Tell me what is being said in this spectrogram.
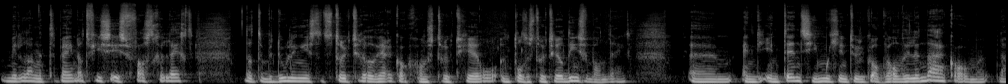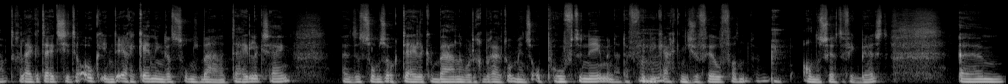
middellange termijn advies is vastgelegd dat de bedoeling is dat structureel werk ook gewoon structureel tot een structureel dienstverband leidt. Um, en die intentie moet je natuurlijk ook wel willen nakomen. Nou, tegelijkertijd zit er ook in de erkenning dat soms banen tijdelijk zijn. Uh, dat soms ook tijdelijke banen worden gebruikt om mensen op proef te nemen. Nou, daar vind ik mhm. eigenlijk niet zoveel van. Anders zegt dat vind ik best. Um,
